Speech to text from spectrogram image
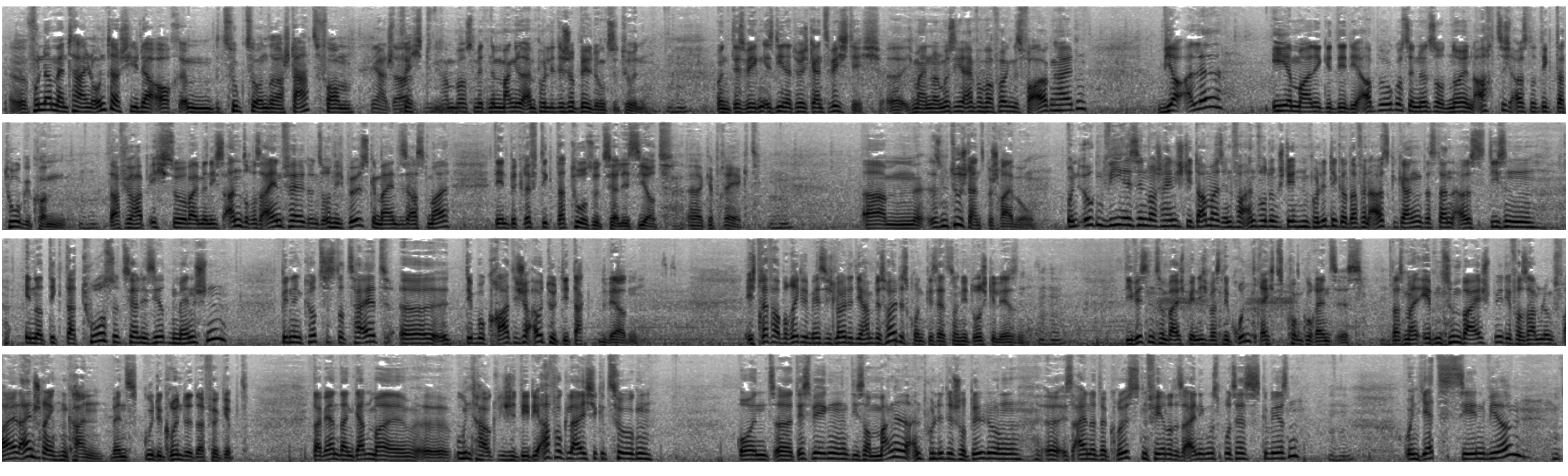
äh, fundamentalen Unterschiede auch im Bezug zu unserer Staatsform ja, spricht. Haben wir es mit einem Mangel an politischer Bildung zu tun. Mhm. Und deswegen ist die natürlich ganz wichtig. Äh, ich meine, man muss sich einfach mal Folgendes vor Augen halten. Wir alle ehemalige DDR-Bürger sind 1989 aus der Diktatur gekommen. Mhm. Dafür habe ich so, weil mir nichts anderes einfällt und es auch nicht bös gemeint ist erstmal, den Begriff Diktatur sozialisiert äh, geprägt. Mhm. Ähm, das ist eine Zustandsbeschreibung. Und irgendwie sind wahrscheinlich die damals in Verantwortung stehenden Politiker davon ausgegangen, dass dann aus diesen in der Diktatur sozialisierten Menschen binnen kürzester Zeit äh, demokratische Autodidakten werden. Ich treffe aber regelmäßig Leute, die haben bis heute das Grundgesetz noch nie durchgelesen. Mhm. Die wissen zum Beispiel nicht, was eine Grundrechtskonkurrenz ist. Dass man eben zum Beispiel die Versammlungsfreiheit einschränken kann, wenn es gute Gründe dafür gibt. Da werden dann gern mal äh, untaugliche DDR-Vergleiche gezogen. Und äh, deswegen dieser Mangel an politischer Bildung äh, ist einer der größten Fehler des Einigungsprozesses gewesen. Mhm. Und jetzt sehen wir,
